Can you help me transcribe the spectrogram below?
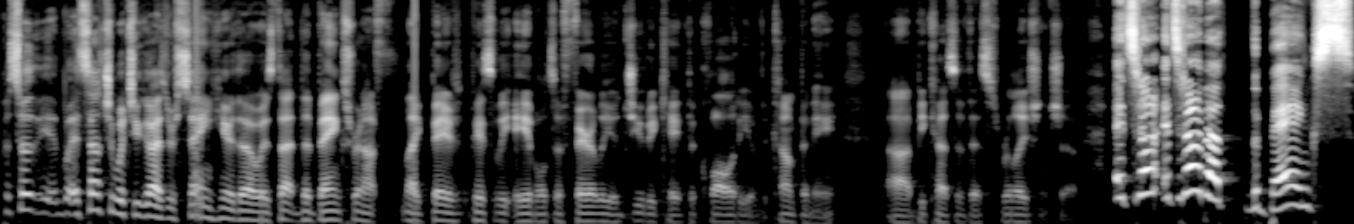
But so essentially, what you guys are saying here, though, is that the banks are not like basically able to fairly adjudicate the quality of the company uh, because of this relationship. It's not. It's not about the banks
